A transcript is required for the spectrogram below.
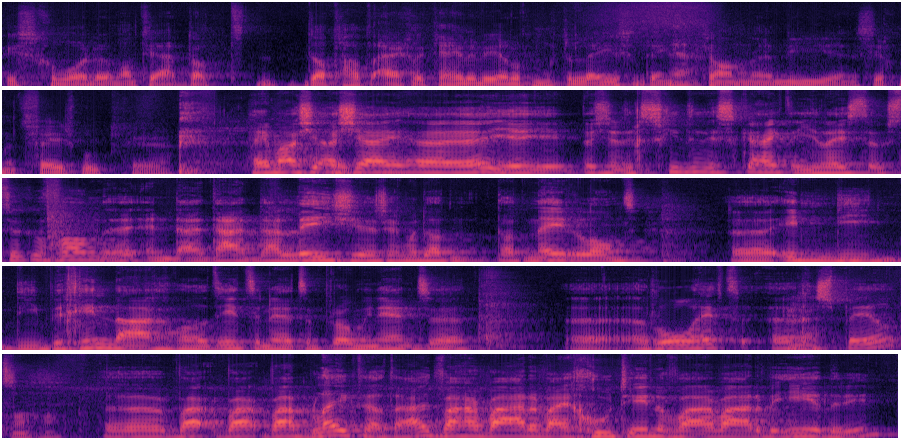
is geworden. Want ja, dat, dat had eigenlijk de hele wereld moeten lezen, denk Ja. ik dan, eh, die zich met Facebook... Hey, maar als, je, als, jij, je, je- als je naar de geschiedenis kijkt en je leest er ook stukken van, en daar, daar, daar lees je zeg maar, dat, dat Nederland in die, die begindagen van het internet een prominente rol heeft Ja. gespeeld. waar, waar, waar bleek dat uit? Waar waren wij goed in of waar waren we eerder in?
